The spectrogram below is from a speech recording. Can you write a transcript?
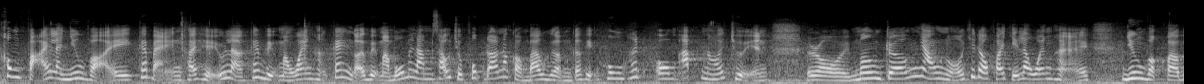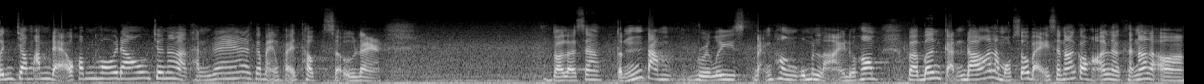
không phải là như vậy. Các bạn phải hiểu là cái việc mà quan hệ cái gọi việc mà 45 60 phút đó nó còn bao gồm cả việc hung hít ôm ấp nói chuyện rồi mơn trớn nhau nữa chứ đâu phải chỉ là quan hệ dương vật vào bên trong âm đạo không thôi đâu. Cho nên là thành ra các bạn phải thật sự là gọi là sao? Tĩnh tâm release bản thân của mình lại được không? Và bên cạnh đó là một số bạn sẽ nói câu hỏi là sẽ nói là à,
